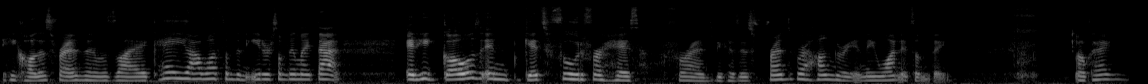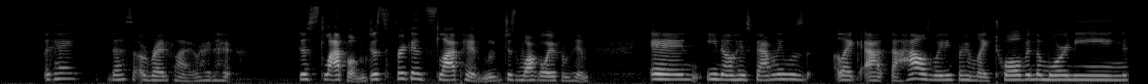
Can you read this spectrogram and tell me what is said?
he called his friends and was like, "Hey, y'all want something to eat or something like that?" And he goes and gets food for his friends because his friends were hungry and they wanted something. Okay? Okay? That's a red flag right there. Just slap him. Just freaking slap him. Just walk away from him. And, you know, his family was like at the house waiting for him like 12 in the morning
